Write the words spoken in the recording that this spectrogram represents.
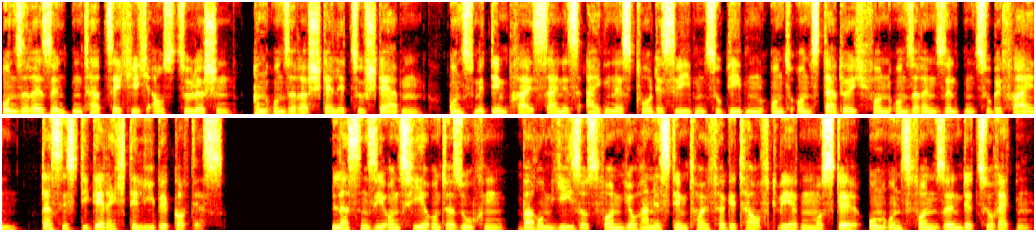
unsere Sünden tatsächlich auszulöschen, an unserer Stelle zu sterben, uns mit dem Preis seines eigenes Todesleben zu geben und uns dadurch von unseren Sünden zu befreien, das ist die gerechte Liebe Gottes. Lassen Sie uns hier untersuchen, warum Jesus von Johannes dem Täufer getauft werden musste, um uns von Sünde zu retten.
